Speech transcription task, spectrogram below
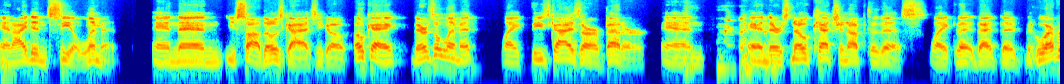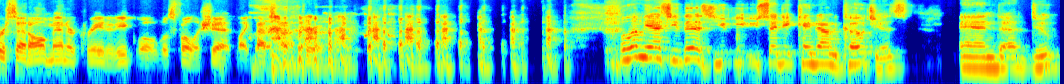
And I didn't see a limit. And then you saw those guys, and you go, okay, there's a limit like these guys are better and and there's no catching up to this. Like that that, that whoever said all men are created equal was full of shit. Like that's not true. Well let me ask you this. You you said it came down to coaches and uh, duke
